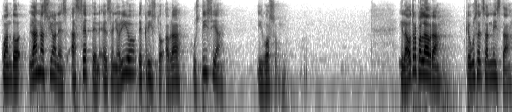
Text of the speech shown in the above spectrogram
cuando las naciones acepten el señorío de Cristo habrá justicia y gozo. Y la otra palabra que usa el salmista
